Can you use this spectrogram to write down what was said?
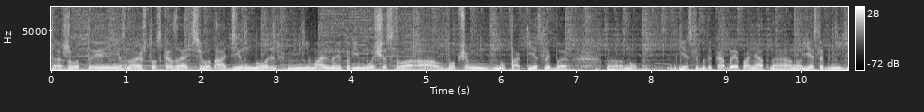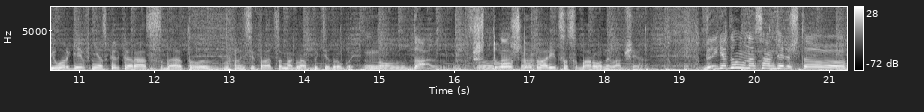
даже вот и не знаю, что сказать. Вот 1-0, минимальное преимущество, а в общем, ну так, если бы, ну, если бы ДКБ, понятно, но если бы не Георгиев несколько раз, да, то ситуация могла бы быть и другой. Ну, да. Что, наша... что творится с обороной вообще? Да я думаю, на самом деле, что...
